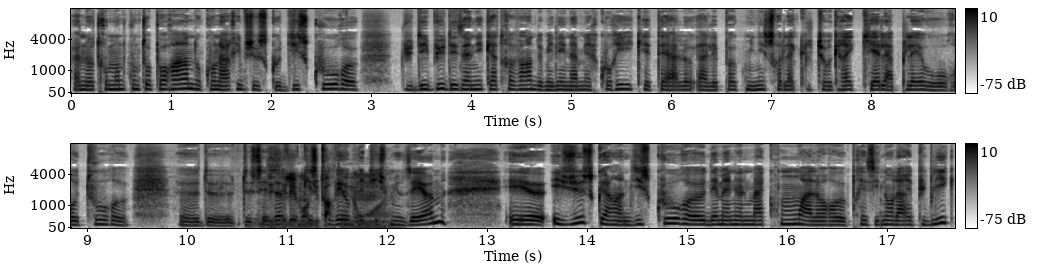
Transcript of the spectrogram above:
à notre monde contemporain. Donc on arrive jusqu'au discours euh, du début des années 80 de Mélina Mercouri, qui était à l'époque ministre de la Culture grecque, qui elle appelait au retour de, de ces œuvres qui se trouvaient au British Museum. Et, et jusqu'à un discours d'Emmanuel Macron, alors président de la République.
